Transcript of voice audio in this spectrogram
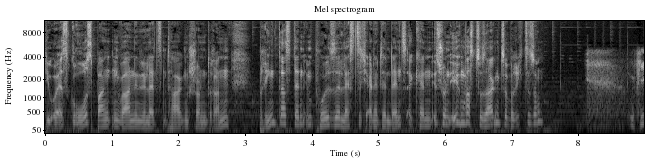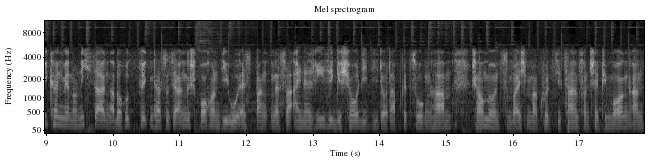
Die US-Großbanken waren in den letzten Tagen schon dran. Bringt das denn Impulse? Lässt sich eine Tendenz erkennen? Ist schon irgendwas zu sagen zur Berichtssaison? Viel können wir noch nicht sagen, aber rückblickend hast du es ja angesprochen, die US-Banken, das war eine riesige Show, die die dort abgezogen haben. Schauen wir uns zum Beispiel mal kurz die Zahlen von JP Morgan an.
